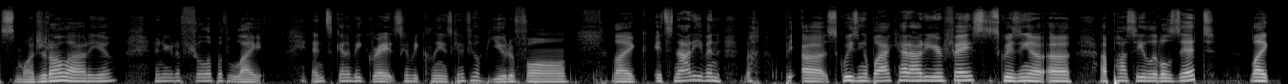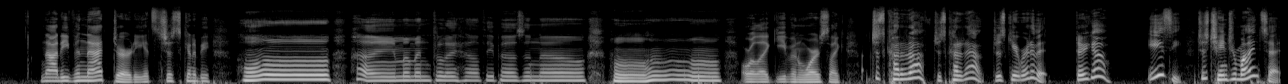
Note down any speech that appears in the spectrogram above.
smudge it all out of you, and you're gonna fill up with light and it's gonna be great. It's gonna be clean. It's gonna feel beautiful. Like it's not even uh, squeezing a blackhead out of your face, squeezing a, a a pussy little zit. Like not even that dirty. It's just gonna be, oh, I'm a mentally healthy person now. Oh. Or like even worse, like just cut it off. Just cut it out. Just get rid of it. There you go. Easy. Just change your mindset.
